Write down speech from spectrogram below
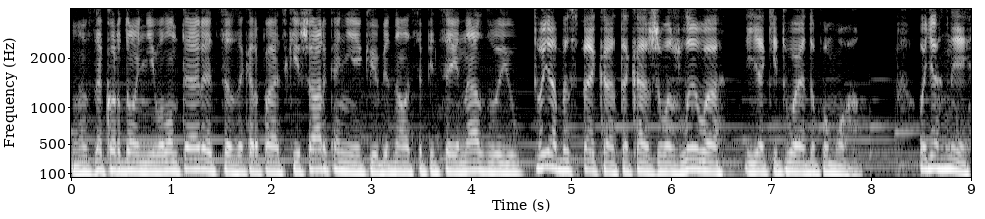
закордонні волонтери. Це закарпатські шаркані, які об'єдналися під цією назвою. Твоя безпека така ж важлива, як і твоя допомога. Одягни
